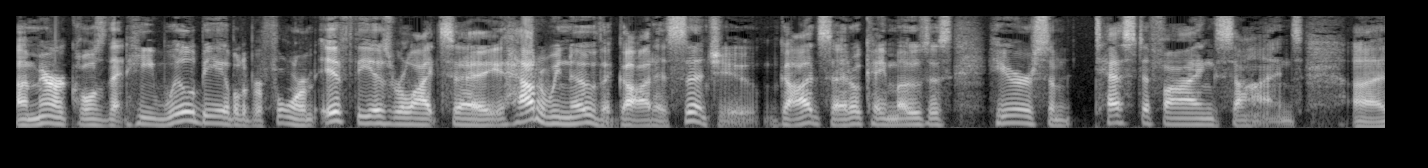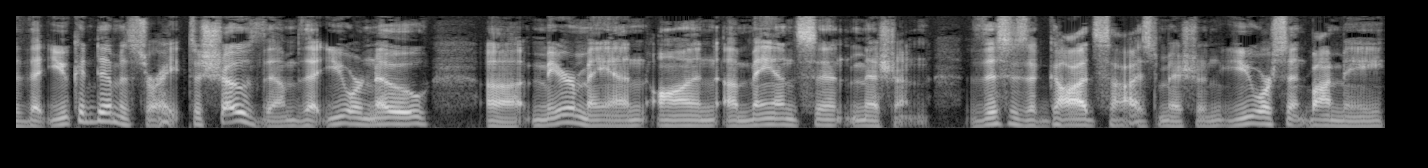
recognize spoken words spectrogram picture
uh, miracles that he will be able to perform if the Israelites say, How do we know that God has sent you? God said, Okay, Moses, here are some testifying signs uh, that you can demonstrate to show them that you are no uh, mere man on a man sent mission. This is a God sized mission. You are sent by me.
